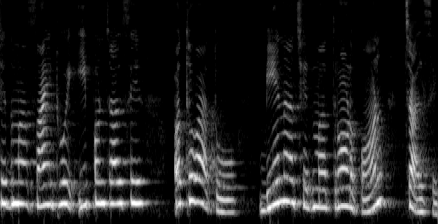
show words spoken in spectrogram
છેદમાં સાઠ હોય એ પણ ચાલશે અથવા તો બેના છેદમાં ત્રણ પણ ચાલશે.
